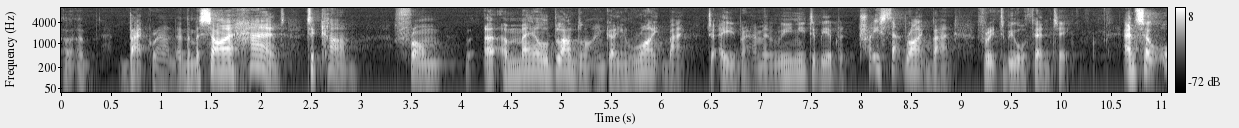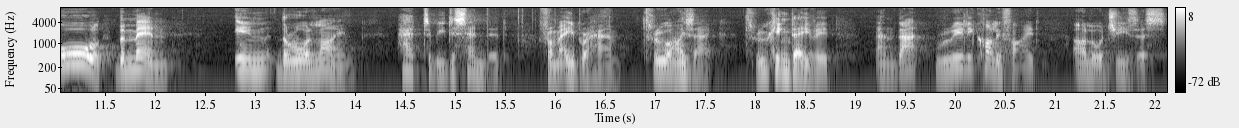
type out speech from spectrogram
a, a background. And the Messiah had to come from a, a male bloodline going right back to Abraham. And we need to be able to trace that right back for it to be authentic. And so all the men in the royal line had to be descended from Abraham through Isaac, through King David, and that really qualified our Lord Jesus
